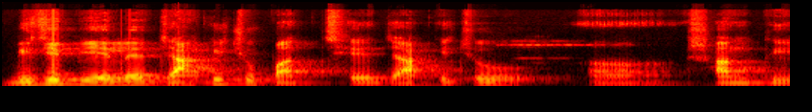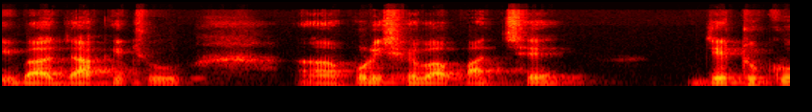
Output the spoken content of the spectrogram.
বিজেপি এলে যা কিছু পাচ্ছে, যা কিছু শান্তি বা যা কিছু পরিষেবা পাচ্ছে, যেটুকু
